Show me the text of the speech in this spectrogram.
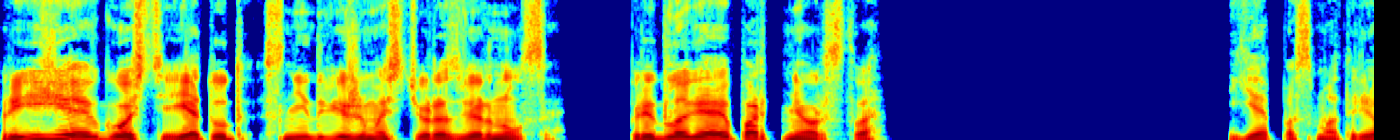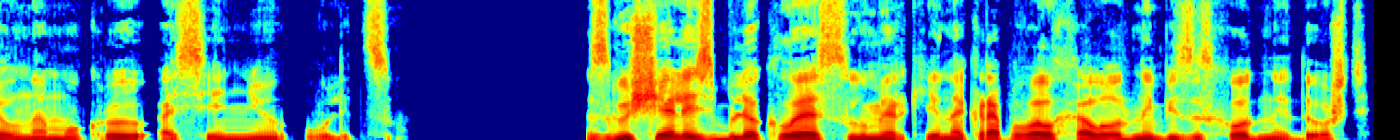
Приезжай в гости, я тут с недвижимостью развернулся. Предлагаю партнерство. Я посмотрел на мокрую осеннюю улицу. Сгущались блеклые сумерки, накрапывал холодный безысходный дождь,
